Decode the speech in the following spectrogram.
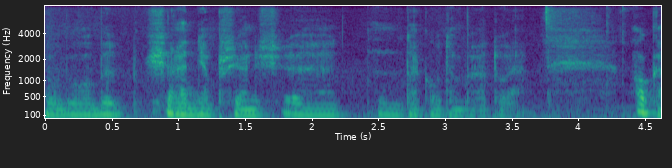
by- byłoby średnio przyjąć e, taką temperaturę. Ok.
